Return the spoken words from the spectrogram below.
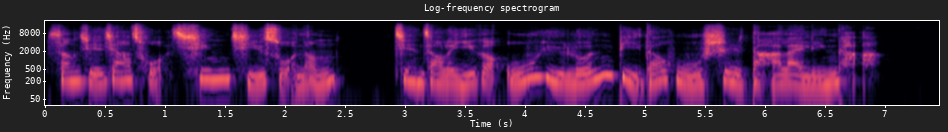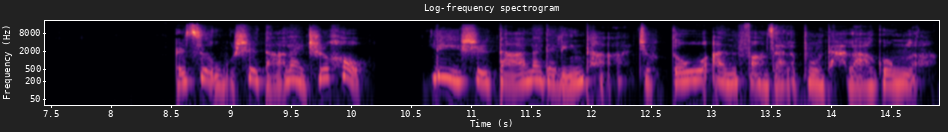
桑杰嘉措倾其所能建造了一个无与伦比的五世达赖灵塔。而自五世达赖之后，历世达赖的灵塔就都安放在了布达拉宫了。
